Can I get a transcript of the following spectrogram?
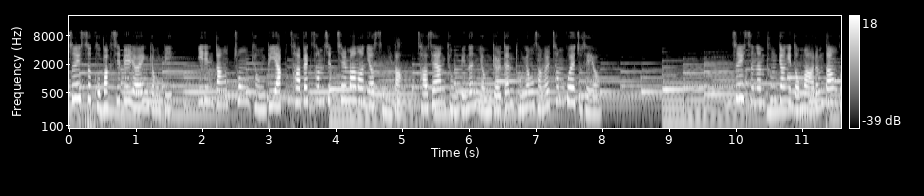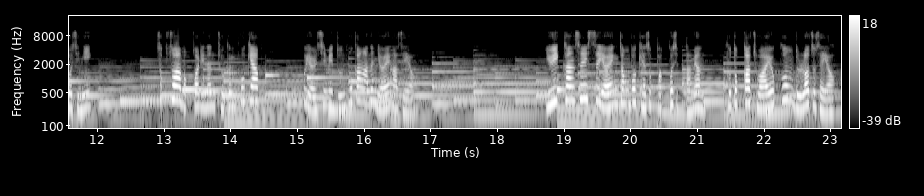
스위스 9박 10일 여행 경비 1인당 총 경비 약 437만 원이었습니다. 자세한 경비는 연결된 동영상을 참고해 주세요. 스위스는 풍경이 너무 아름다운 곳이니 숙소와 먹거리는 조금 포기하고 열심히 눈 호강하는 여행하세요. 유익한 스위스 여행 정보 계속 받고 싶다면 구독과 좋아요 꾹 눌러주세요.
